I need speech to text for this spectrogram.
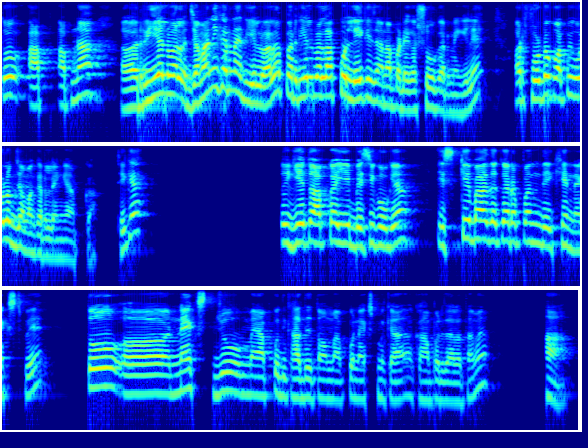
तो आप अपना रियल वाला, जमा नहीं करना है रियल वाला, पर रियल वाला आपको लेके जाना पड़ेगा शो करने के लिए, और फ़ोटो कॉपी वो लोग जमा कर लेंगे आपका, ठीक है? तो ये तो आपका ये बेसिक हो गया। इसके बाद अगर अपन देखें नेक्स्ट पे तो नेक्स्ट जो मैं आपको दिखा देता हूँ, मैं आपको नेक्स्ट में क्या, कहाँ पर जा रहा था मैं? हाँ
